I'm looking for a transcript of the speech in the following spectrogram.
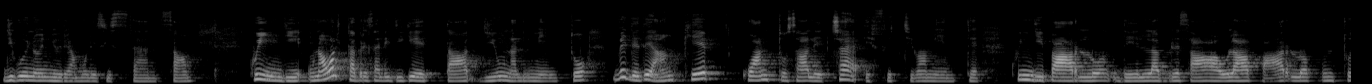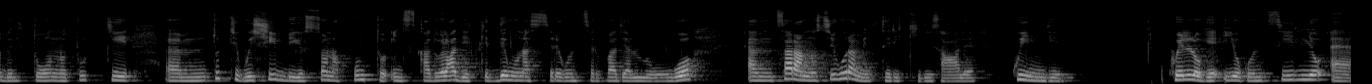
di cui noi ignoriamo l'esistenza. Quindi una volta presa l'etichetta di un alimento, vedete anche quanto sale c'è effettivamente. Quindi parlo della bresaola, parlo appunto del tonno, tutti, ehm, tutti quei cibi che sono appunto inscatolati e che devono essere conservati a lungo, ehm, saranno sicuramente ricchi di sale. Quindi quello che io consiglio è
